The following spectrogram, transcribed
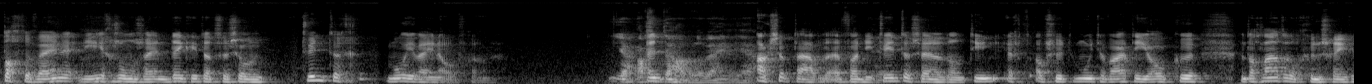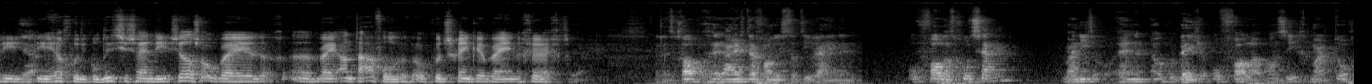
80 wijnen die hier gezonden zijn, denk ik dat we zo'n 20 mooie wijnen overhouden. Ja, acceptabele wijnen, ja. acceptabele. En van die Ja. 20 zijn er dan 10 echt absoluut de moeite waard, die je ook eh, een dag later nog kunt schenken. Die, Ja. die heel goede condities zijn, die zelfs ook bij, eh, bij aan tafel ook kunt schenken bij een gerecht. En het grappige eigenlijk daarvan is dat die wijnen opvallend goed zijn, maar niet en ook een beetje opvallen aan zich, maar toch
